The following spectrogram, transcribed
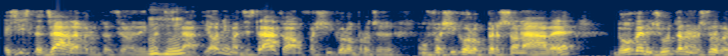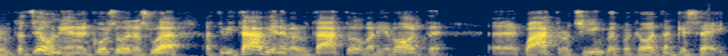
Esiste già la valutazione dei mhm. magistrati. Uh-huh. Ogni magistrato ha un fascicolo, process- un fascicolo personale dove risultano le sue valutazioni e nel corso della sua attività viene valutato varie volte, eh, 4, 5, qualche volta anche 6.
